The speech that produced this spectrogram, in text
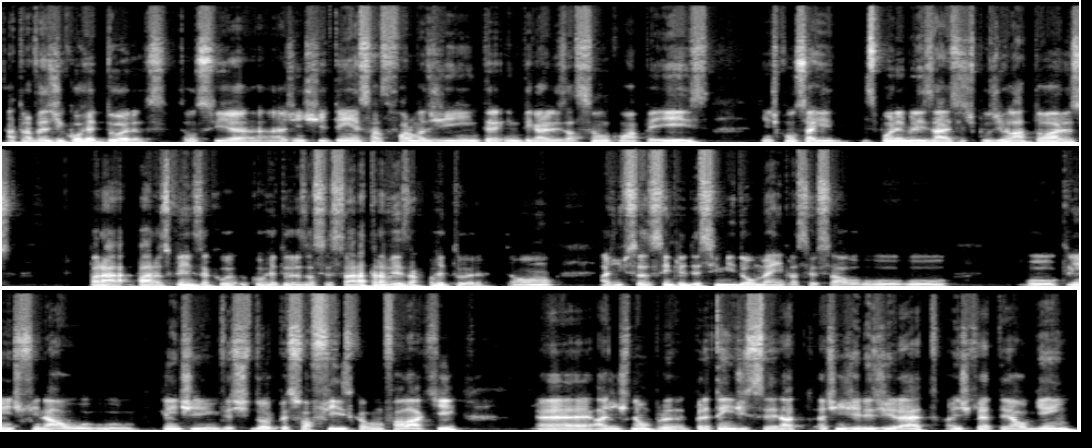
através de corretoras. Então, se a, a gente tem essas formas de integralização com APIs, a gente consegue disponibilizar esses tipos de relatórios para, para os clientes da corretoras acessar através da corretora. Então, a gente precisa sempre desse middleman para acessar o, o, o, cliente final, o, o, cliente investidor, pessoa física, vamos falar aqui, é, a gente não pre pretende ser, atingir eles direto, a gente quer ter alguém,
